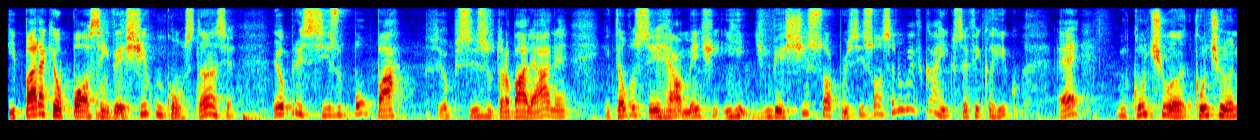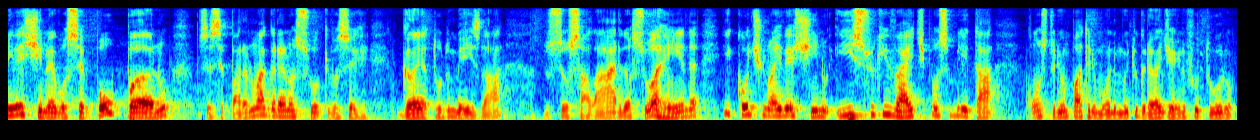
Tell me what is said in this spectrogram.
E para que eu possa investir com constância, eu preciso poupar. Eu preciso trabalhar, né? Então você realmente de investir só por si só, você não vai ficar rico. Você fica rico é continuando, continuando investindo. É você poupando, você separando uma grana sua que você ganha todo mês lá, do seu salário, da sua renda, e continuar investindo. Isso que vai te possibilitar construir um patrimônio muito grande aí no futuro.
